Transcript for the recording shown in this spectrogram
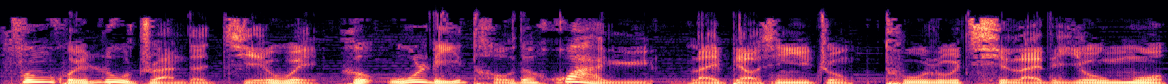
峰回路转的结尾和无厘头的话语来表现一种突如其来的幽默。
